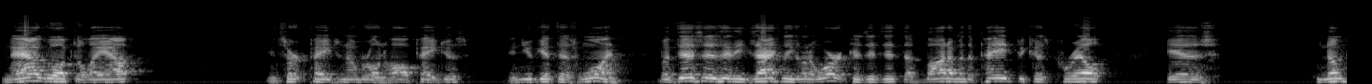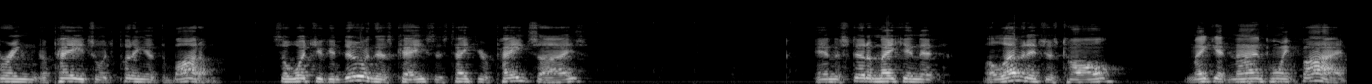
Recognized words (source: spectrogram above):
Now go up to layout, insert page number on all pages, and you get this one. But this isn't exactly going to work because it's at the bottom of the page because Corel is numbering a page, so it's putting it at the bottom. So what you can do in this case is take your page size and instead of making it 11 inches tall, make it 9.5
